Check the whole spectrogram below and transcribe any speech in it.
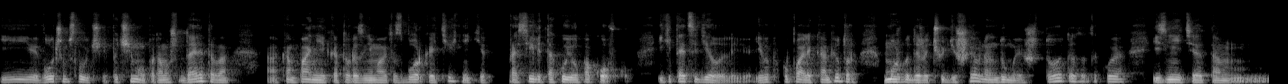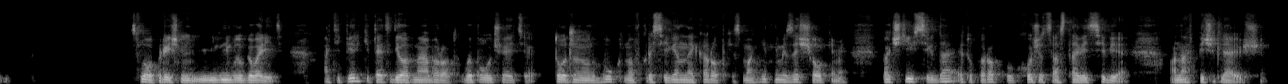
и в лучшем случае. Почему? Потому что до этого а, компании, которые занимаются сборкой техники, просили такую упаковку. И китайцы делали ее. И вы покупали компьютер, может быть, даже чуть дешевле, но думали, что это такое, извините, там слово прилично не, не буду говорить. А теперь китайцы делают наоборот. Вы получаете тот же ноутбук, но в красивенной коробке с магнитными защелками. Почти всегда эту коробку хочется оставить себе. Она впечатляющая.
